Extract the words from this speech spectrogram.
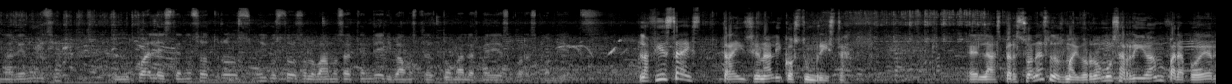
una denuncia, el cual este, nosotros muy gustoso lo vamos a atender y vamos a tomar las medidas correspondientes. La fiesta es tradicional y costumbrista. Eh, las personas, los mayordomos arriban para poder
